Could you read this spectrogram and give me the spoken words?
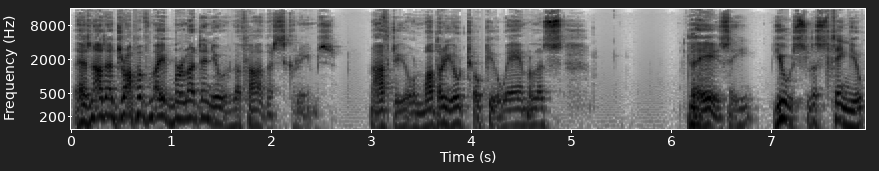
There's not a drop of my blood in you, the father screams. After your mother you took, you aimless, lazy, useless thing, you.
